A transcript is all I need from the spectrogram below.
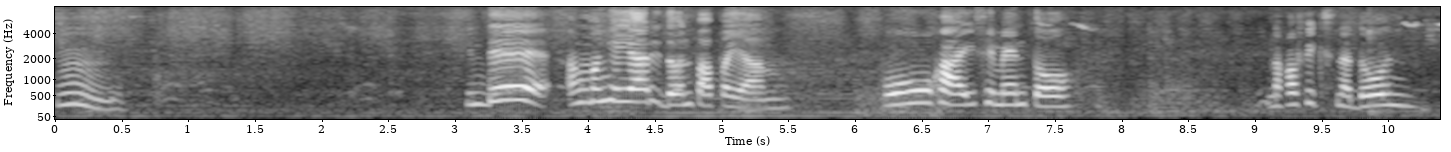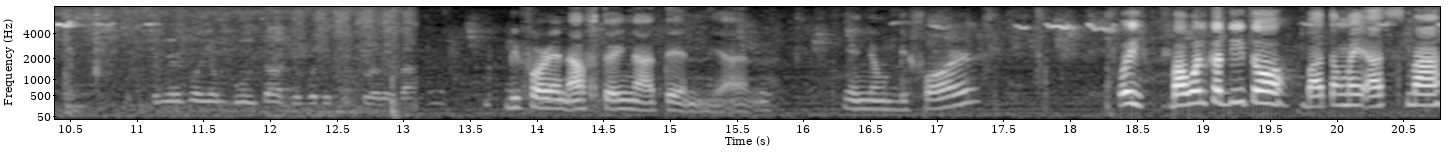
Hmm. Hindi. Ang mangyayari doon, papayam, huhukay, semento, nakafix na doon. Before and after natin. Yan. Yan yung before. Uy, bawal ka dito. Batang may asthma.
